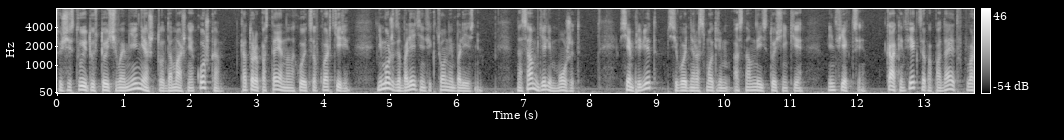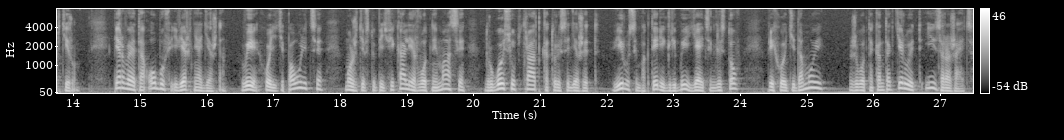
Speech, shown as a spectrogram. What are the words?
Существует устойчивое мнение, что домашняя кошка, которая постоянно находится в квартире, не может заболеть инфекционной болезнью. На самом деле может. Всем привет! Сегодня рассмотрим основные источники инфекции. Как инфекция попадает в квартиру. Первое – это обувь и верхняя одежда. Вы ходите по улице, можете вступить в фекалии, рвотные массы, другой субстрат, который содержит вирусы, бактерии, грибы, яйца глистов. Приходите домой, животное контактирует и заражается.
